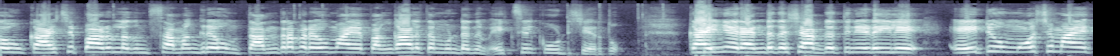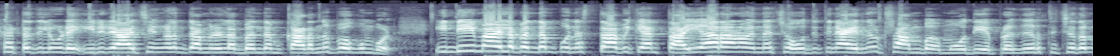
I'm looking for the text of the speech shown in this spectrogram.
ക്രിയാത്മകവും കാഴ്ചപ്പാടുള്ളതും സമഗ്രവും തന്ത്രപരവുമായ പങ്കാളിത്തമുണ്ടെന്നും എക്സിൽ കൂട്ടിച്ചേർത്തു. കഴിഞ്ഞ രണ്ട് ദശാബ്ദത്തിനിടയിലെ ഏറ്റവും മോശമായ ഘട്ടത്തിലൂടെ ഇരു രാജ്യങ്ങളും തമ്മിലുള്ള ബന്ധം കടന്നു പോകുമ്പോൾ ഇന്ത്യയുമായുള്ള ബന്ധം പുനഃസ്ഥാപിക്കാൻ തയ്യാറാണോ എന്ന ചോദ്യത്തിനായിരുന്നു ട്രംപ് മോദിയെ പ്രകീർത്തിച്ചതും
